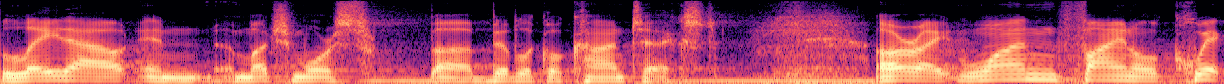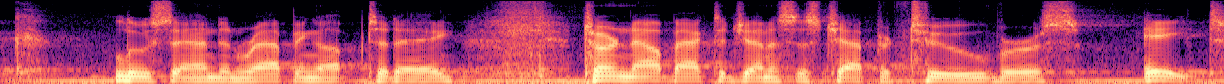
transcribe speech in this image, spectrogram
laid out in much more uh, biblical context. All right, one final quick loose end in wrapping up today. Turn now back to Genesis chapter 2, verse 8.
